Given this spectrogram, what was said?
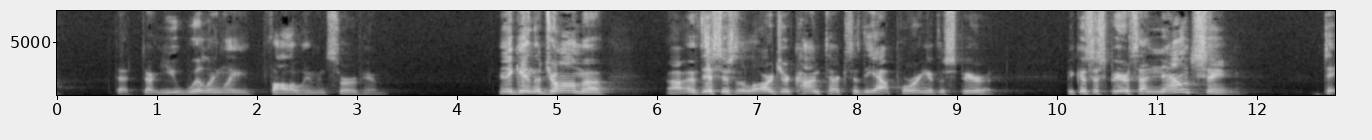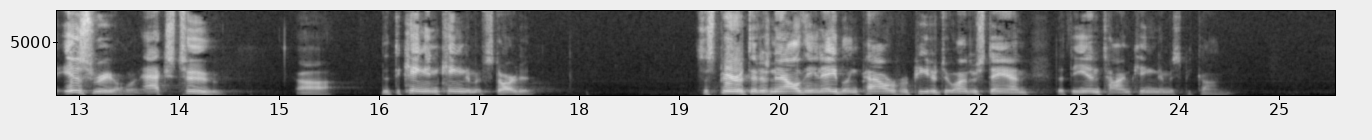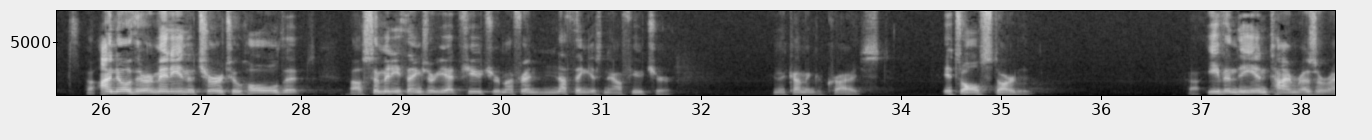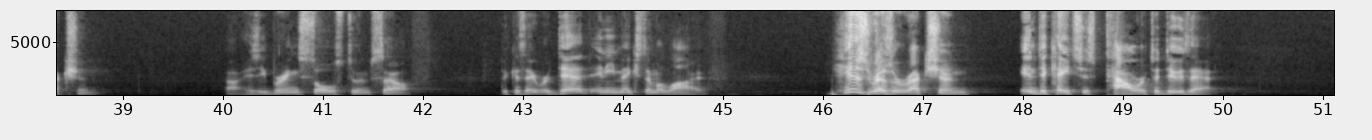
that uh, you willingly follow him and serve him. And again, the drama uh, of this is the larger context of the outpouring of the Spirit. Because the Spirit's announcing to Israel in Acts 2 uh, that the king and kingdom have started. It's a spirit that is now the enabling power for Peter to understand that the end time kingdom has begun. I know there are many in the church who hold that uh, so many things are yet future. My friend, nothing is now future in the coming of Christ. It's all started. Uh, even the end time resurrection, uh, as he brings souls to himself, because they were dead and he makes them alive. His resurrection indicates his power to do that.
